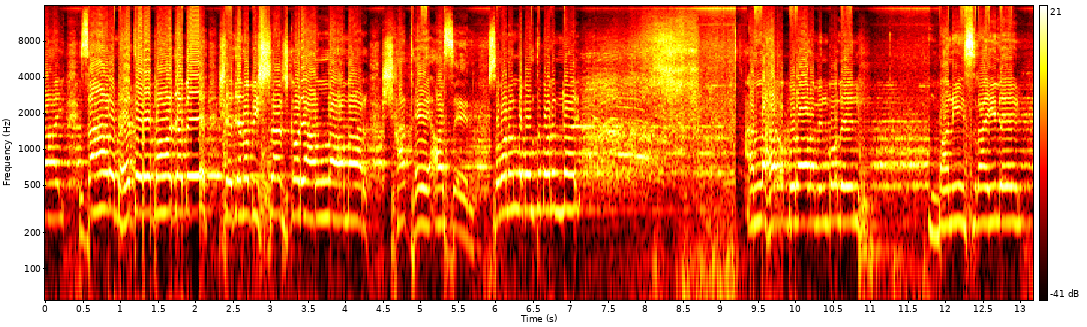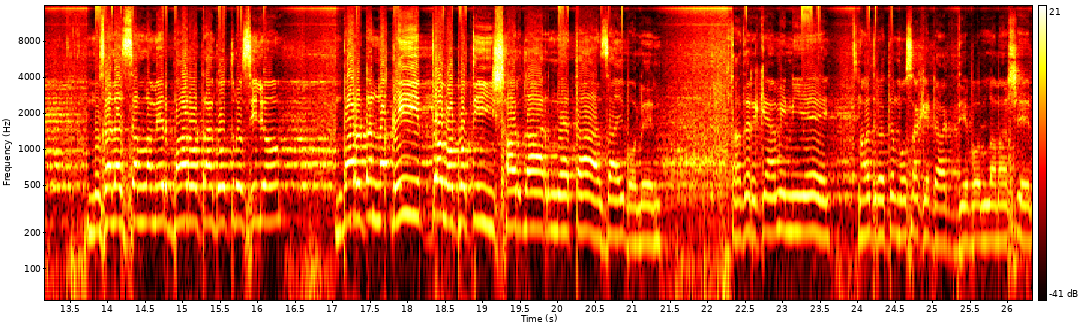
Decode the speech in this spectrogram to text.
যায়, যার ভেতরে পাওয়া যাবে, সে যেন বিশ্বাস করে আল্লাহ আমার সাথে আছেন। সোমান আল্লাহ বলতে পারেন নাই? আল্লাহ রব্বুল আলমিন বলেন, বানি ইসরাইলে মুসাল্লামের বারোটা গোত্র ছিল। বারোটা নাকিব দলপতি সর্দার নেতা যাই বলেন, তাদেরকে আমি নিয়ে হজরতে মোসাকে ডাক দিয়ে বললাম, আসেন।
